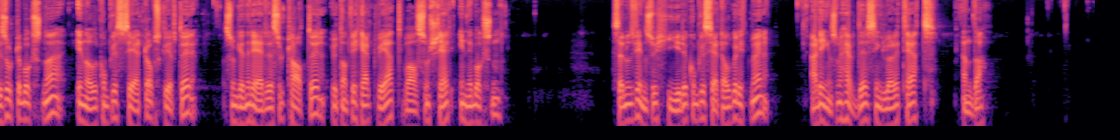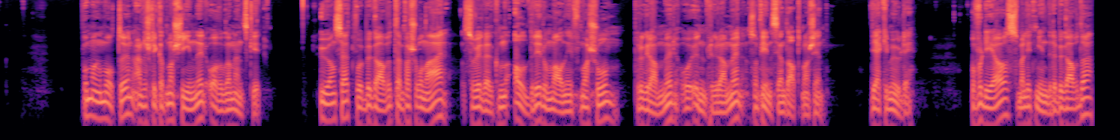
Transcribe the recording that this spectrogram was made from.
De sorte boksene inneholder kompliserte oppskrifter som genererer resultater uten at vi helt vet hva som skjer inni boksen. Selv om det finnes uhyre kompliserte algoritmer, er det ingen som hevder singularitet enda. På mange måter er det slik at maskiner overgår mennesker. Uansett hvor begavet en person er, så vil vedkommende aldri romme all informasjon, programmer og underprogrammer som finnes i en datamaskin. Det er ikke mulig. Og for de av oss som er litt mindre begavede,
